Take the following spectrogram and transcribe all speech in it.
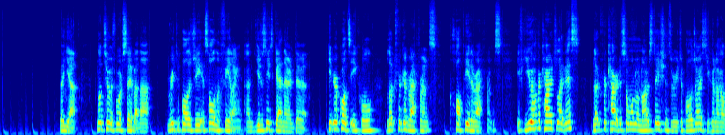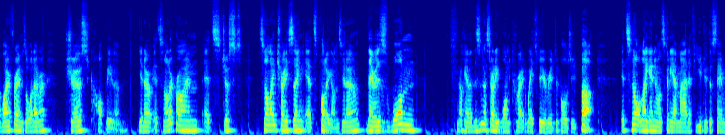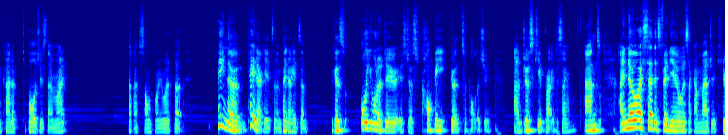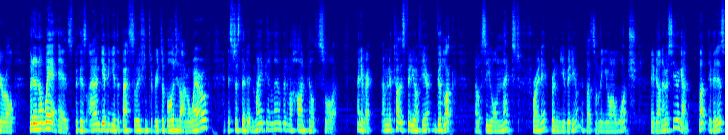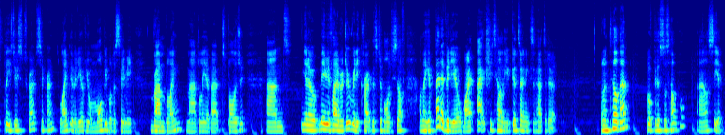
But yeah, not too much more to say about that. Retopology, it's all in the feeling, and you just need to get in there and do it. Keep your quads equal, look for good reference, copy the reference. If you have a character like this, look for characters someone on ArtStations or retopologize, you can look at wireframes or whatever, just copy them. You know, it's not a crime, it's just, it's not like tracing, it's polygons, you know? There is one, okay, well, this isn't necessarily one correct way to do your retopology, but it's not like anyone's going to get mad if you do the same kind of topology as them, right? I don't know, some probably would, but pay no, pay no heed to them, pay no heed to them. Because all you want to do is just copy good topology and just keep practicing. And I know I said this video is like a magic cure-all, but in a way it is, because I am giving you the best solution to retopology that I'm aware of. It's just that it might be a little bit of a hard pill to swallow. Anyway, I'm going to cut this video off here. Good luck. I will see you all next Friday for a new video, if that's something you want to watch. Maybe I'll never see you again. But if it is, please do subscribe, stick around, like the video if you want more people to see me rambling madly about topology. And, you know, maybe if I ever do really crack this topology stuff, I'll make a better video where I actually tell you good techniques of how to do it. But until then, hopefully this was helpful, and I'll see you.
